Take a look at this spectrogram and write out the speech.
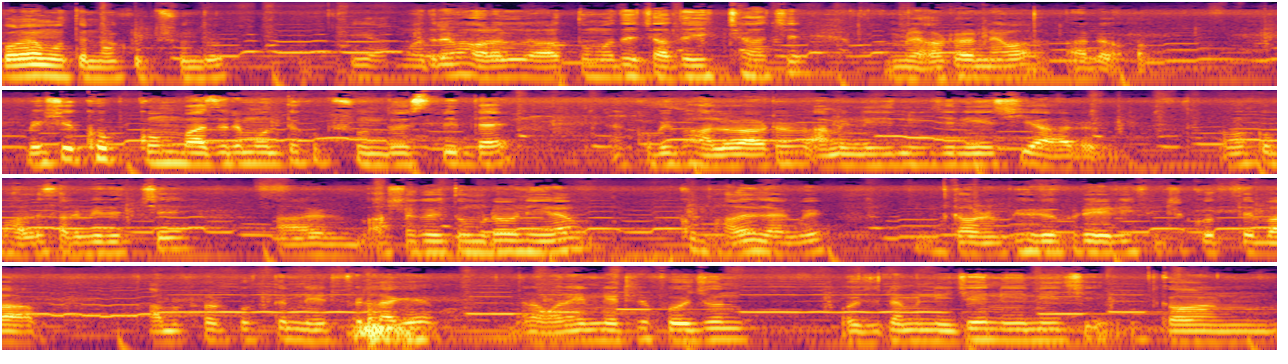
বলার মতো না, খুব সুন্দর। আমাদের ভালো লাগল আর তোমাদের যাদের ইচ্ছা আছে রাউটার নেওয়া আর বেশি খুব কম বাজারের মধ্যে খুব সুন্দর স্পিড দেয়। খুবই ভালো রাউটার আমি নিজে নিজে নিয়েছি আর আমার খুব ভালো সার্ভিস দিচ্ছে। আর আশা করি তোমরাও নিয়ে নাও। খুব ভালো লাগবে। কারণ ভিডিও ফিডিও এডিট করতে বা আপলোড করতে নেট ফেট লাগে। অনেক নেটের প্রয়োজন। ওই জন্য আমি নিজেই নিয়ে নিয়েছি। কারণ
